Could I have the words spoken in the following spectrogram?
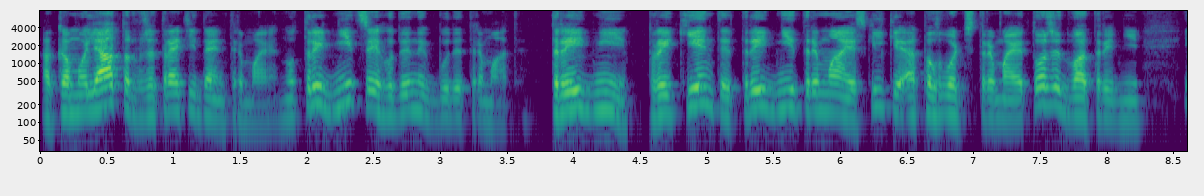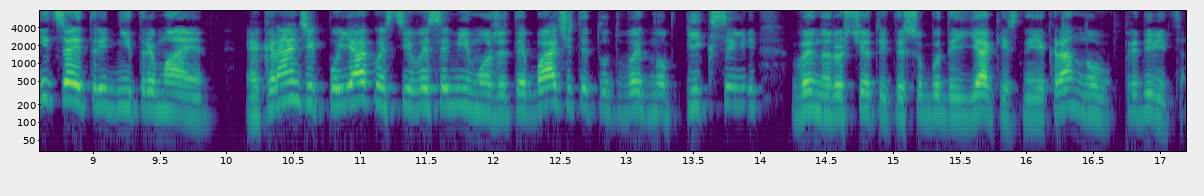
Акумулятор вже третій день тримає. Ну, три дні цей годинник буде тримати. Три дні. Прикиньте, три дні тримає. Скільки Apple Watch тримає? Теж 2-3 дні. І цей три дні тримає. Екранчик по якості ви самі можете бачити. Тут видно пікселі. Ви не розчитуєте, що буде якісний екран. Ну, придивіться.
